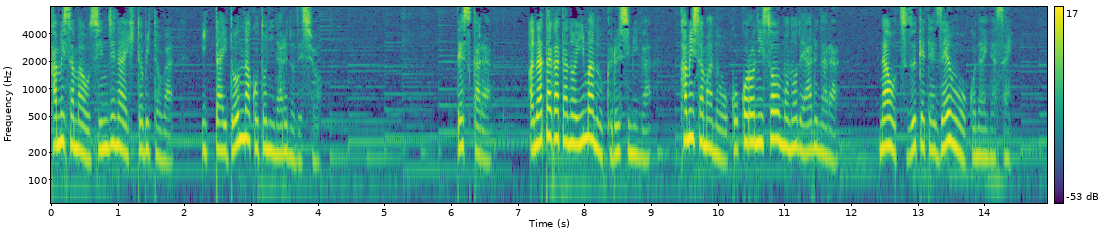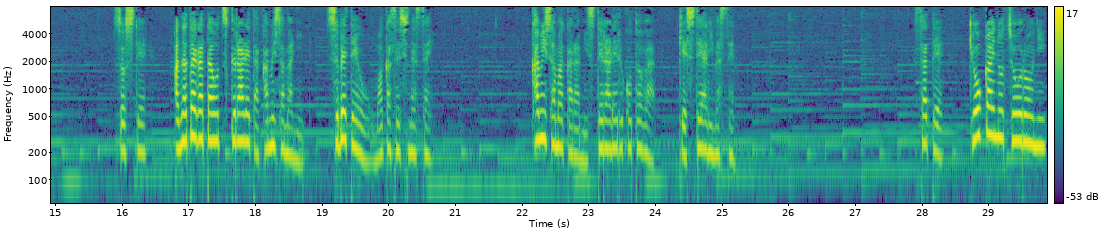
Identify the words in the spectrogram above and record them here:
神様を信じない人々は一体どんなことになるのでしょう。ですからあなた方の今の苦しみが神様のお心に沿うものであるならなお続けて善を行いなさい。そしてあなた方を作られた神様に全てをお任せしなさい。神様から見捨てられることは決してありません。さて教会の長老に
